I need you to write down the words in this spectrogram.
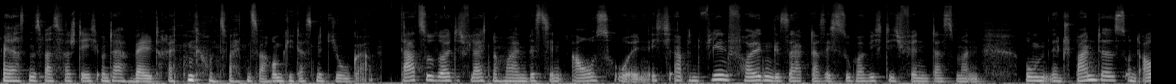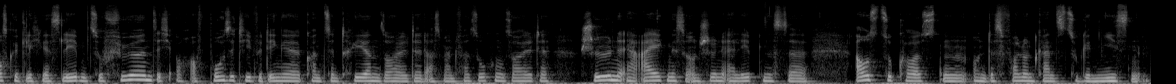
Erstens, was verstehe ich unter Welt retten? Und zweitens, warum geht das mit Yoga? Dazu sollte ich vielleicht noch mal ein bisschen ausholen. Ich habe in vielen Folgen gesagt, dass ich es super wichtig finde, dass man, um ein entspanntes und ausgeglichenes Leben zu führen, sich auch auf positive Dinge konzentrieren sollte, dass man versuchen sollte, schöne Ereignisse und schöne Erlebnisse auszukosten und es voll und ganz zu genießen.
